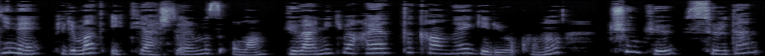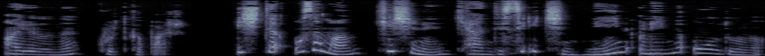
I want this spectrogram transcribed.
yine primat ihtiyaçlarımız olan güvenlik ve hayatta kalmaya geliyor konu. Çünkü sürden ayrılığını kurt kapar. İşte o zaman kişinin kendisi için neyin önemli olduğunu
